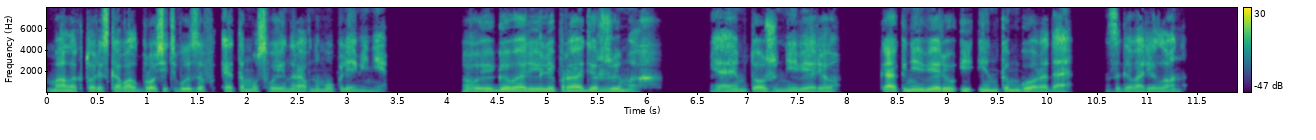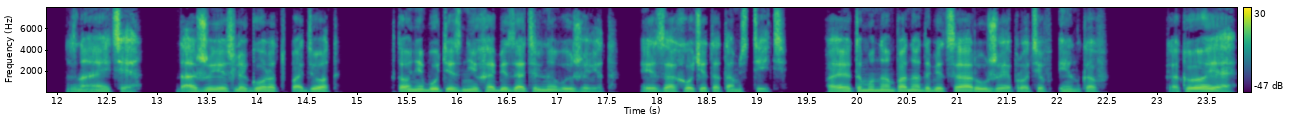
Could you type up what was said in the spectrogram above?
Мало кто рисковал бросить вызов этому своенравному племени. «Вы говорили про одержимых. Я им тоже не верю. Как не верю и инкам города», — заговорил он. «Знаете, даже если город падет, кто-нибудь из них обязательно выживет и захочет отомстить. Поэтому нам понадобится оружие против инков. Какое?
